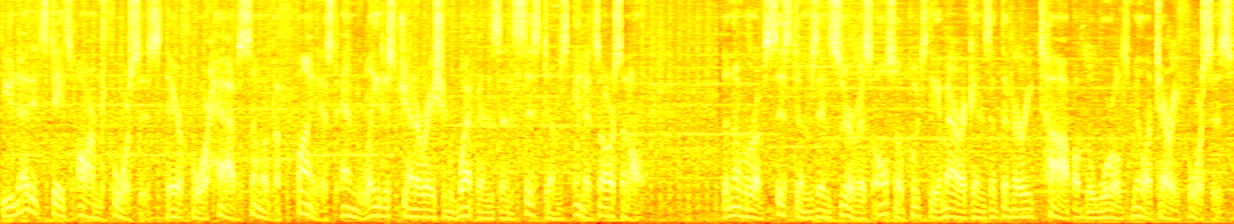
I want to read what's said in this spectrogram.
The United States Armed Forces therefore have some of the finest and latest generation weapons and systems in its arsenal. The number of systems in service also puts the Americans at the very top of the world's military forces.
